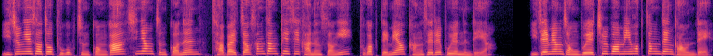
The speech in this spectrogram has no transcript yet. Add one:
이 중에서도 부국증권과 신영증권은 자발적 상장 폐지 가능성이 부각되며 강세를 보였는데요. 이재명 정부의 출범이 확정된 가운데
